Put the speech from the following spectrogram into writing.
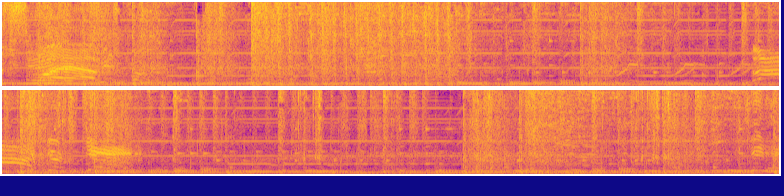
the slab. Ah, you're dead. Get.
